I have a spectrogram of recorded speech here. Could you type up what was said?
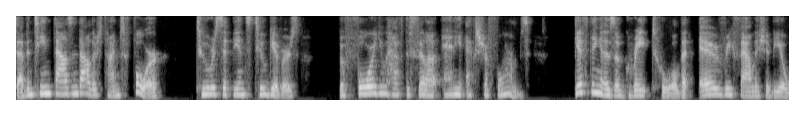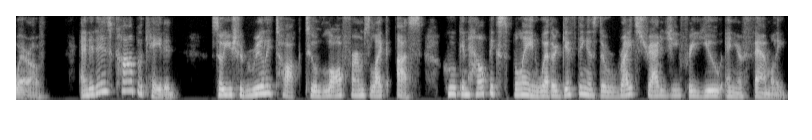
$17,000 times four, two recipients, two givers, before you have to fill out any extra forms. Gifting is a great tool that every family should be aware of. And it is complicated. So you should really talk to law firms like us who can help explain whether gifting is the right strategy for you and your family.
